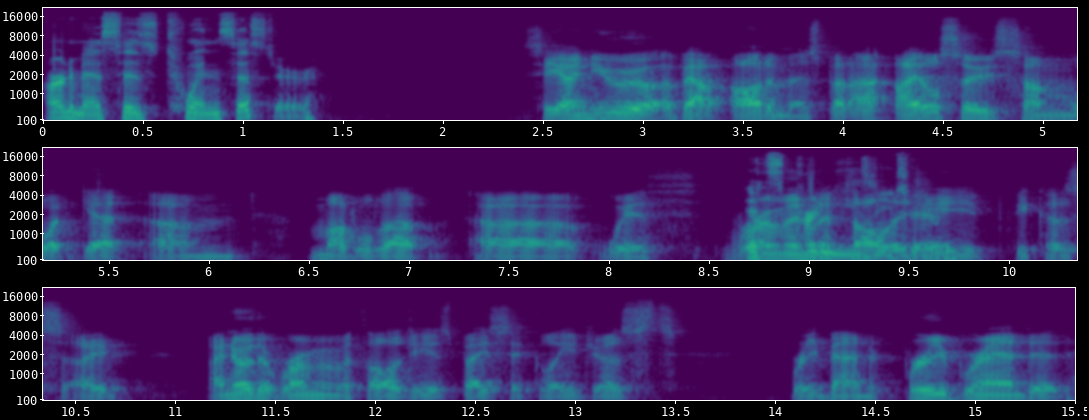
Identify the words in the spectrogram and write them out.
Artemis, his twin sister. See, I knew about Artemis, but I, I also somewhat get um, muddled up uh, with Roman pretty easy to. mythology because I I know that Roman mythology is basically just rebrand, rebranded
